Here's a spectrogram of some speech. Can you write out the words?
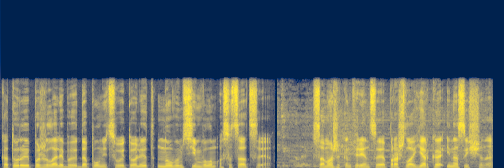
которые пожелали бы дополнить свой туалет новым символом ассоциации. Сама же конференция прошла ярко и насыщенно.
